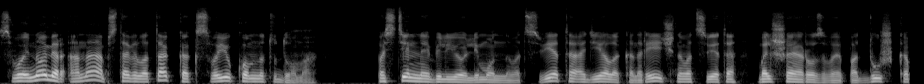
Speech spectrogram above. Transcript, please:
Свой номер она обставила так, как свою комнату дома. Постельное белье лимонного цвета, одеяло канареечного цвета, большая розовая подушка,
